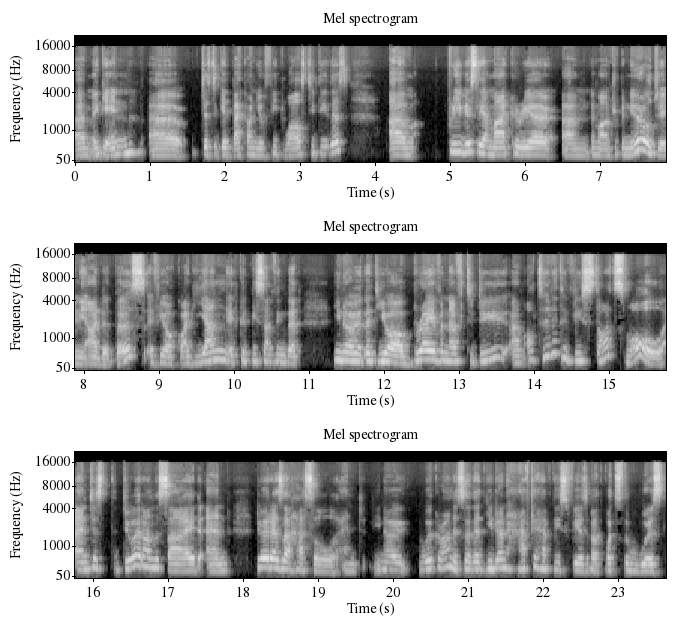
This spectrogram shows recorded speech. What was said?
um, again uh, just to get back on your feet whilst you do this um, previously in my career, um, in my entrepreneurial journey, I did this. If you are quite young, it could be something that you know that you are brave enough to do. Um, alternatively, start small and just do it on the side and do it as a hustle and you know work around it so that you don't have to have these fears about what's the worst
